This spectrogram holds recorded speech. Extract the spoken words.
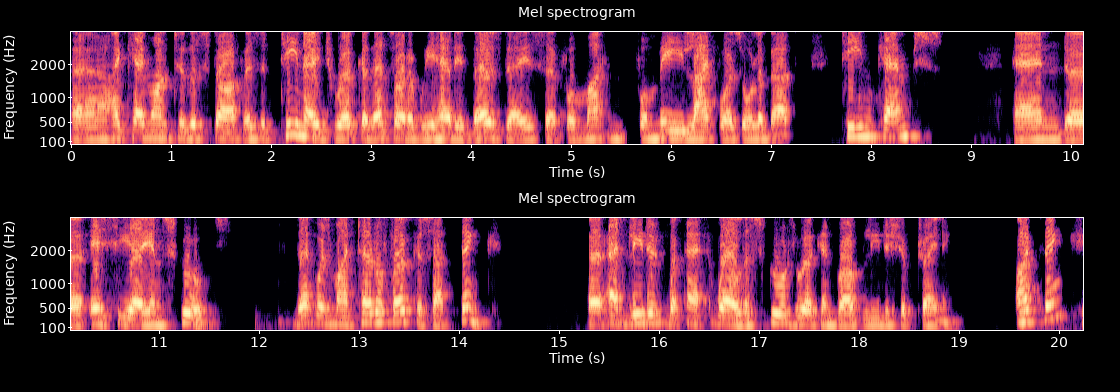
Uh, I came onto the staff as a teenage worker. That's what we had in those days. So for my, for me, life was all about teen camps and uh, SCA in schools. That was my total focus, I think. Uh, and leader, uh, well, the schools work involved leadership training. I think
